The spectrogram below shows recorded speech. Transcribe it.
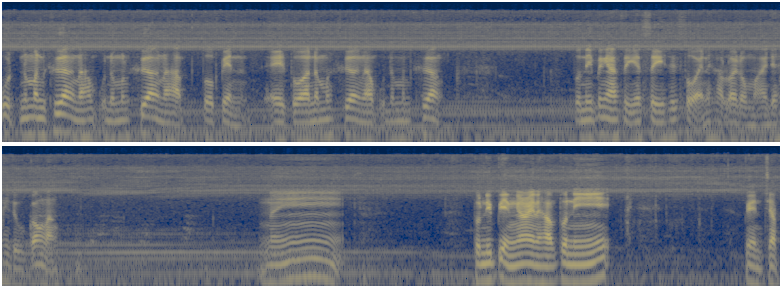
อุดน้ำมันเครื่องนะครับ อุดน้ำมันเครื่องนะครับ ตัวเปลี่ยนไอตัวน้ำมันเครื่องนะครับ อุดน้ำมันเครื่อง ตัวนี้เป็นงาน CNC สวยๆนะครับรอยดอกไม้เดี๋ยวให้ดูกล้องหลังนี่ตัวนี้เปลี่ยนง่ายนะครับ ตัวนี้เปลี่ยนจาก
